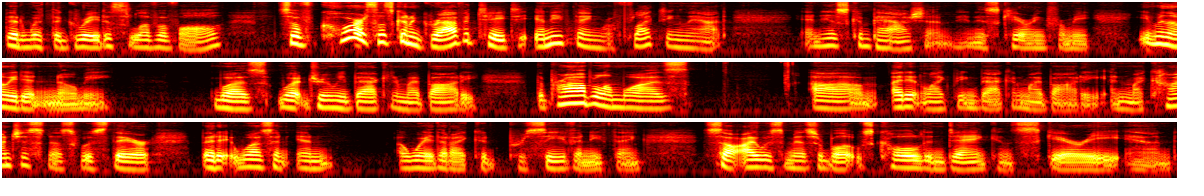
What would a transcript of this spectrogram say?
been with the greatest love of all. So, of course, I was going to gravitate to anything reflecting that and his compassion and his caring for me, even though he didn't know me, was what drew me back into my body. The problem was um, I didn't like being back in my body, and my consciousness was there, but it wasn't in a way that I could perceive anything. So I was miserable. It was cold and dank and scary and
